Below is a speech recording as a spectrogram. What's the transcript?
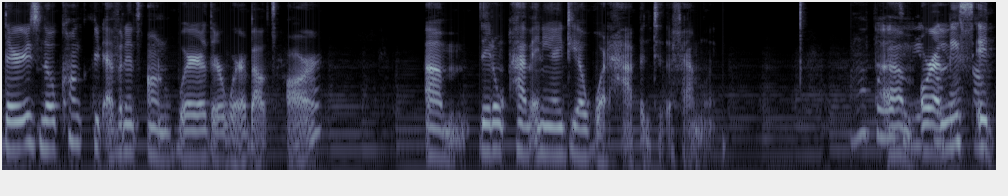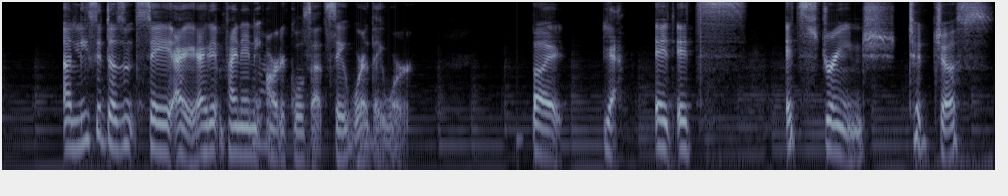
There is no concrete evidence on where their whereabouts are. Um they don't have any idea what happened to the family. Um or at least it at least it doesn't say i, I didn't find any articles that say where they were. But yeah it, it's it's strange to just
